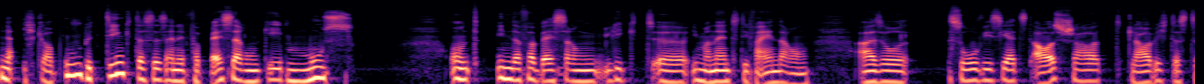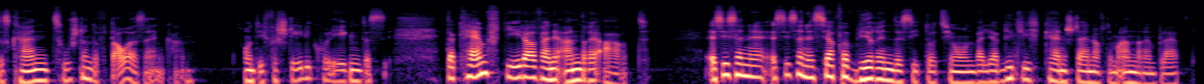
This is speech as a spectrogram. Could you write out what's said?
Ja, ich glaube unbedingt, dass es eine Verbesserung geben muss. Und in der Verbesserung liegt äh, immanent die Veränderung. Also so wie es jetzt ausschaut, glaube ich, dass das kein Zustand auf Dauer sein kann. Und ich verstehe die Kollegen, dass da kämpft jeder auf eine andere Art. Es ist eine, es ist eine sehr verwirrende Situation, weil ja wirklich kein Stein auf dem anderen bleibt.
